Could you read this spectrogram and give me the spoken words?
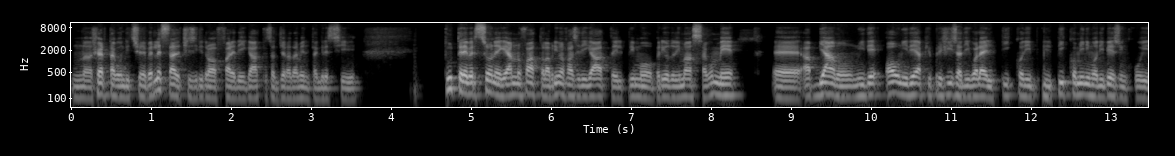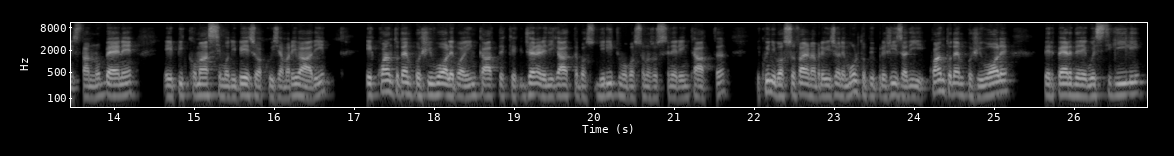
una certa condizione per l'estate e ci si ritrova a fare dei cut esageratamente aggressivi tutte le persone che hanno fatto la prima fase di CAT, il primo periodo di massa con me, eh, un'idea, ho un'idea più precisa di qual è il picco, di, il picco minimo di peso in cui stanno bene e il picco massimo di peso a cui siamo arrivati e quanto tempo ci vuole poi in CAT e che genere di CAT posso, di ritmo possono sostenere in CAT e quindi posso fare una previsione molto più precisa di quanto tempo ci vuole per perdere questi chili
